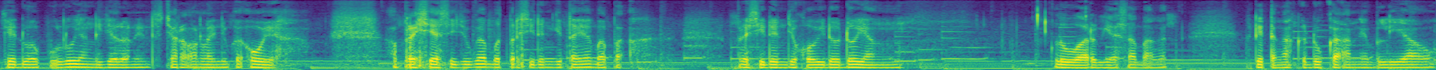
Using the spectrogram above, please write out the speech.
G20 yang dijalanin secara online juga oh ya apresiasi juga buat presiden kita ya Bapak Presiden Joko Widodo yang luar biasa banget. Di tengah kedukaannya beliau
